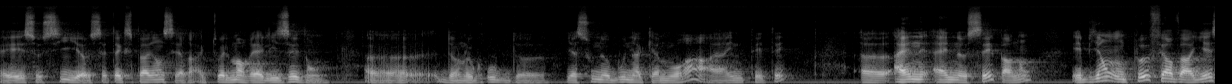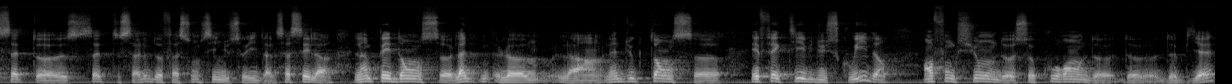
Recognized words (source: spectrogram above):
Et ceci, euh, cette expérience est actuellement réalisée dans, euh, dans le groupe de Yasunobu Nakamura à NTT, à NEC, pardon. Eh bien, on peut faire varier cette, cette salve de façon sinusoïdale. Ça, c'est l'impédance, l'inductance effective du squid en fonction de ce courant de, biais,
